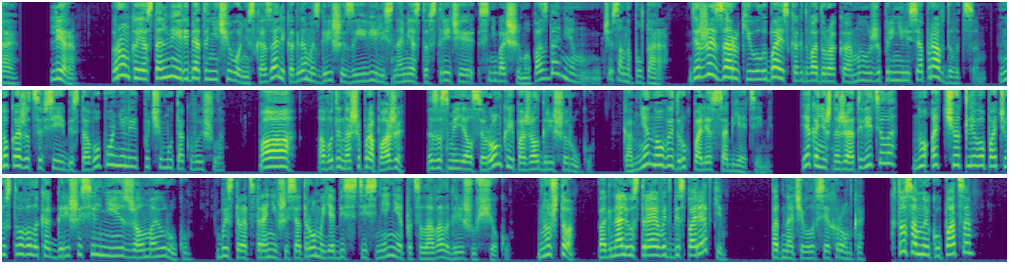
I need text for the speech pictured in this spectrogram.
Лера. Ромка и остальные ребята ничего не сказали, когда мы с Гришей заявились на место встречи с небольшим опозданием, часа на полтора. Держась за руки и улыбаясь, как два дурака, мы уже принялись оправдываться, но, кажется, все и без того поняли, почему так вышло. «А, а вот и наши пропажи!» — засмеялся Ромка и пожал Грише руку. Ко мне новый друг полез с объятиями. Я, конечно же, ответила, но отчетливо почувствовала, как Гриша сильнее сжал мою руку. Быстро отстранившись от Ромы, я без стеснения поцеловала Гришу в щеку. «Ну что, погнали устраивать беспорядки?» — подначивала всех Ромка. «Кто со мной купаться?»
